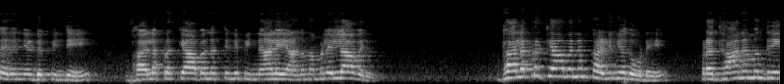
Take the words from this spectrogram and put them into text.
തെരഞ്ഞെടുപ്പിന്റെ ഫലപ്രഖ്യാപനത്തിന് പിന്നാലെയാണ് നമ്മൾ എല്ലാവരും ഫലപ്രഖ്യാപനം കഴിഞ്ഞതോടെ പ്രധാനമന്ത്രി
